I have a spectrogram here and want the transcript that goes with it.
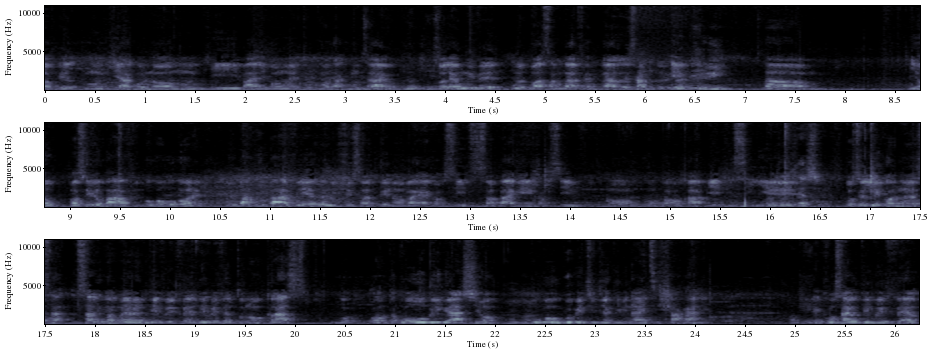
apil moun ki akonom, moun ki bali, mwen mwen tout kontak moun sa yo. So lè mwen ve not bo asambra fèm pral. E pwi, pase yo pa avle, ou konen, yo pa avle an mi jis antre nan bagay kom si, san bagay kom si, kon pa ou ka apye ki si. Pase lè konen, sa lè konen mwen devre fèl, devre fèl tou nan klas, kon obligasyon pou kon gobe etudyan ki vin a eti chak ane. E konsa yo te vle fel.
